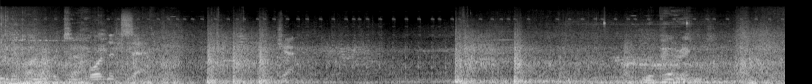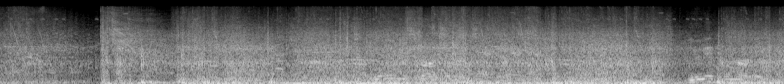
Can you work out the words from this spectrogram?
Unit under attack. Coordinates set. Check. Repairing. Exposure detected. Unit promoted.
